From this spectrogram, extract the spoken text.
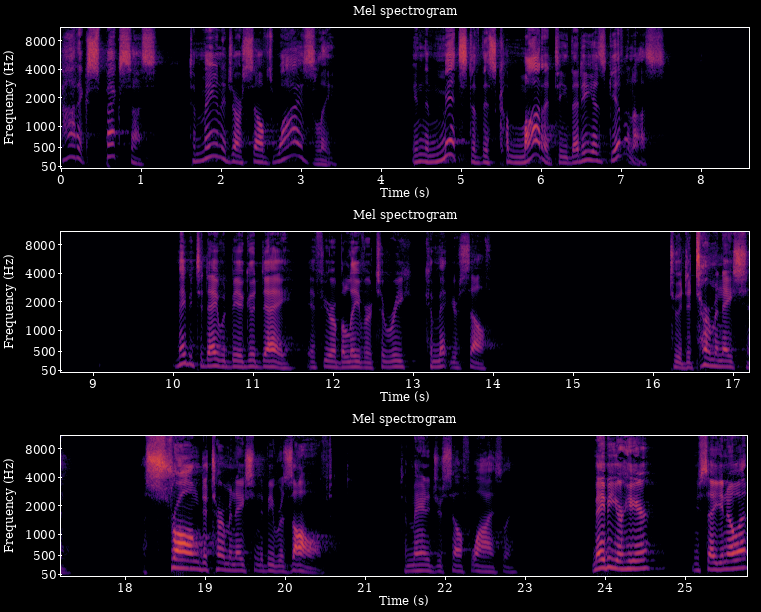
God expects us to manage ourselves wisely in the midst of this commodity that He has given us. Maybe today would be a good day, if you're a believer, to recommit yourself to a determination, a strong determination to be resolved to manage yourself wisely. Maybe you're here, you say, you know what?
